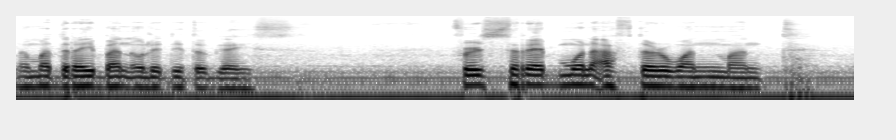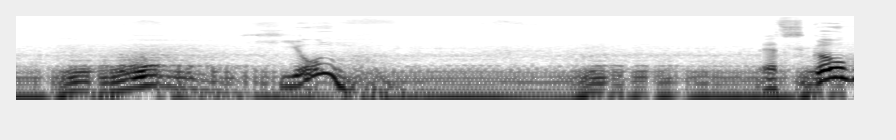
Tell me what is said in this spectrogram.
na madrivean ulit ito guys. First rev muna after one month. Yun. Let's go.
